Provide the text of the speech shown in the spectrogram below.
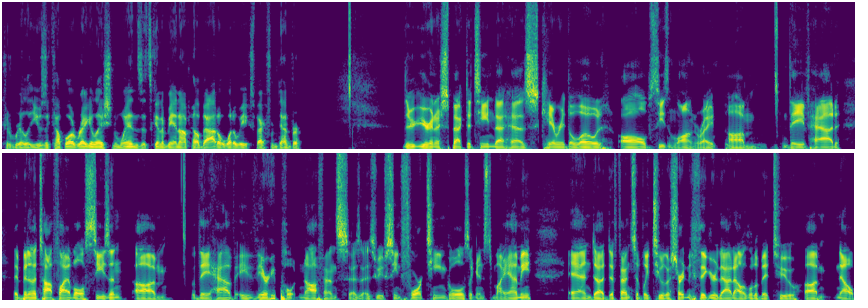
could really use a couple of regulation wins. It's going to be an uphill battle. What do we expect from Denver? You're going to expect a team that has carried the load all season long, right? Um, they've had they've been in the top five all season. Um, they have a very potent offense, as, as we've seen 14 goals against Miami, and uh, defensively too. They're starting to figure that out a little bit too. Um, now,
